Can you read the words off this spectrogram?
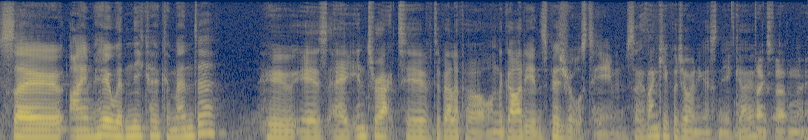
So I'm here with Niko Kommenda, who is a interactive developer on the Guardian's visuals team. So thank you for joining us, Niko. Thanks for having me.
